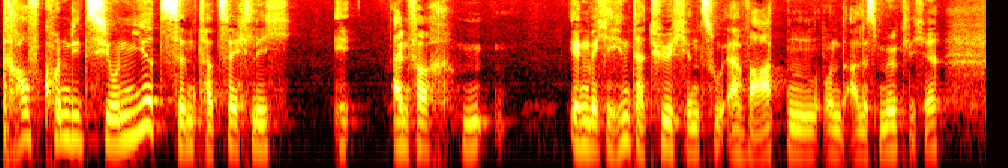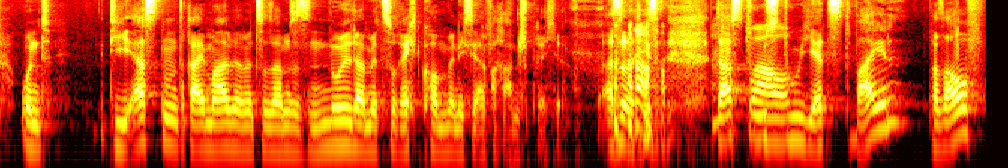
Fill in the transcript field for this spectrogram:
drauf konditioniert sind, tatsächlich einfach irgendwelche Hintertürchen zu erwarten und alles Mögliche. Und die ersten drei Mal, wenn wir zusammensitzen, null damit zurechtkommen, wenn ich sie einfach anspreche. Also das tust wow. du jetzt, weil, pass auf,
